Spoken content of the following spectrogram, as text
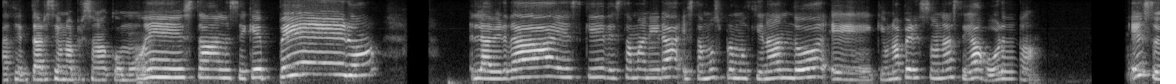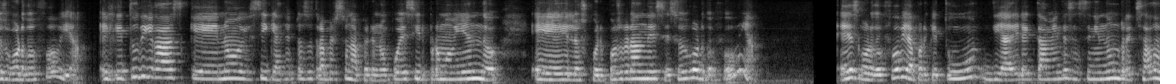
aceptarse a una persona como esta, no sé qué, pero la verdad es que de esta manera estamos promocionando eh, que una persona sea gorda. Eso es gordofobia. El que tú digas que no, sí, que aceptas a otra persona, pero no puedes ir promoviendo eh, los cuerpos grandes, eso es gordofobia es gordofobia, porque tú ya directamente estás teniendo un rechazo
